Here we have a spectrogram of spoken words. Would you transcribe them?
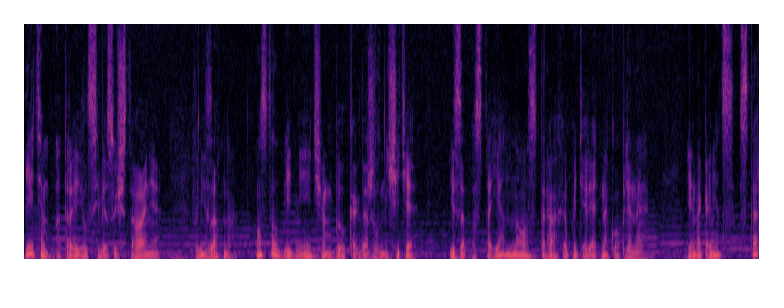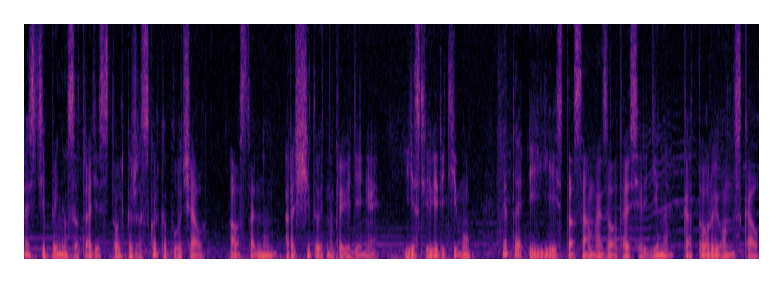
и этим отравил себе существование. Внезапно он стал беднее, чем был, когда жил в нищете, из-за постоянного страха потерять накопленное – и, наконец, старости принялся тратить столько же, сколько получал, а в остальном рассчитывать на проведение. Если верить ему, это и есть та самая золотая середина, которую он искал.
